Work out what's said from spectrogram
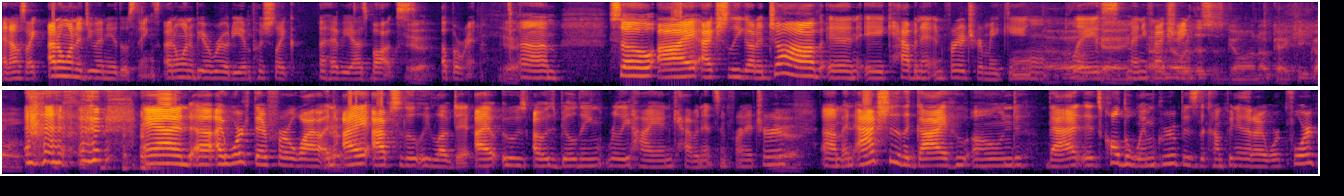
And I was like, I don't want to do any of those things. I don't want to be a roadie and push like a heavy ass box Yeah. up a ramp. Yeah. Um, so I actually got a job in a cabinet and furniture making place, okay. I know manufacturing where this is going. Okay, keep going. and uh, I worked there for a while, and Yeah. I absolutely loved it. I it was I was building really high end cabinets and furniture, um, and actually the guy who owned that it's called the Wim Group is the company that I work for.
